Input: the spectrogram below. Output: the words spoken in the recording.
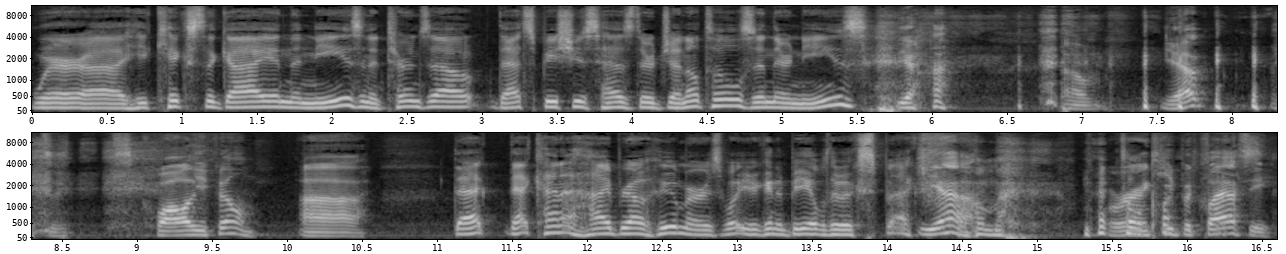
where uh, he kicks the guy in the knees and it turns out that species has their genitals in their knees. yeah, um, yep, it's a, it's a quality film. Uh, that that kind of highbrow humor is what you're going to be able to expect Yeah. from. we're gonna keep it classy,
